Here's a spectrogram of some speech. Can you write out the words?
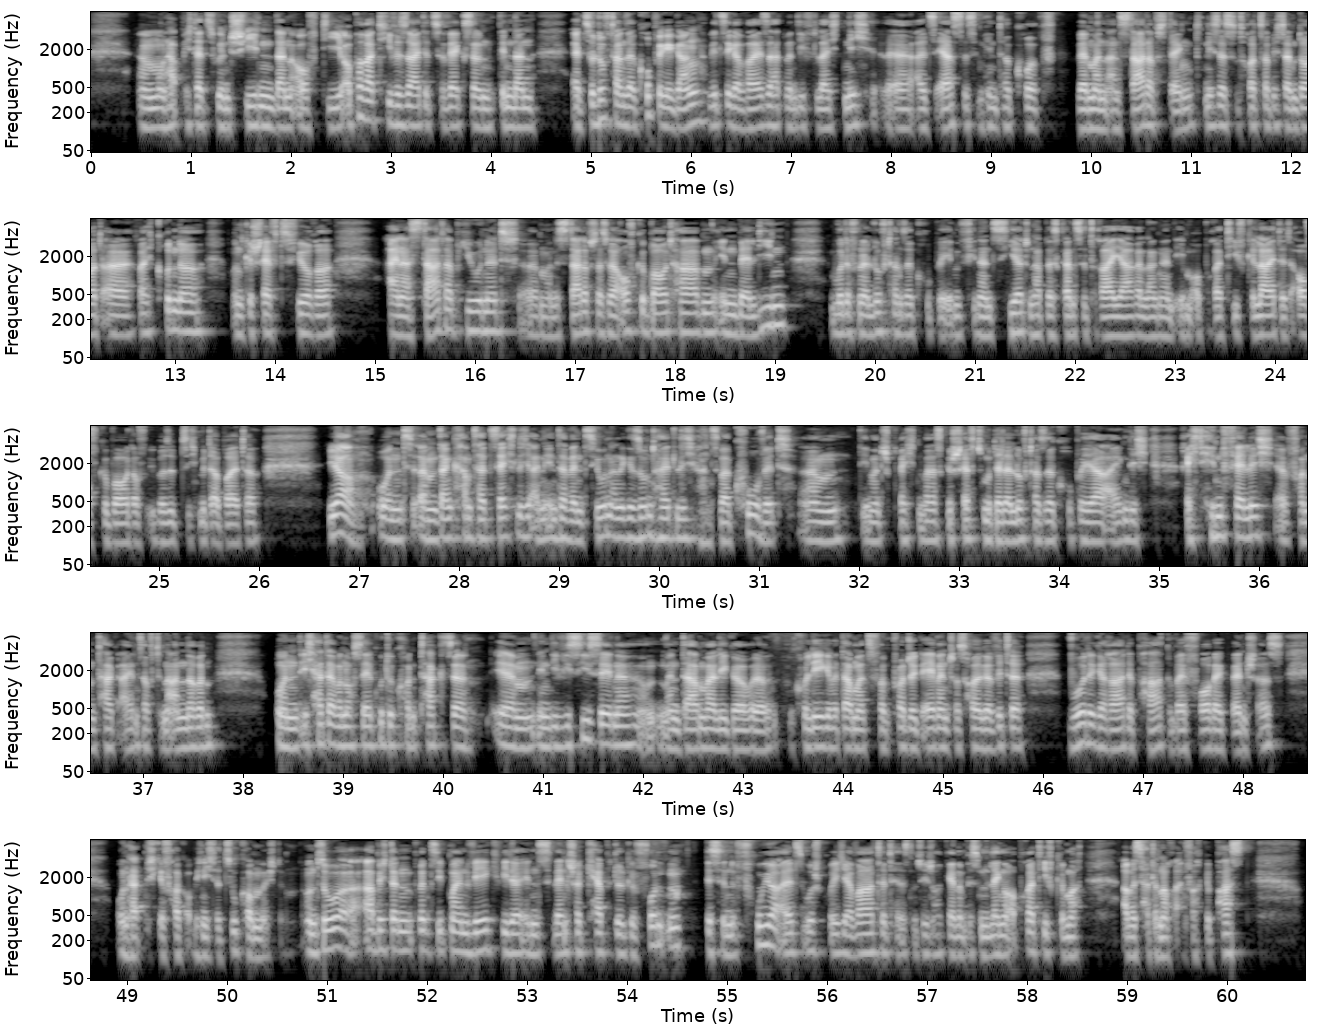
Ähm, und habe mich dazu entschieden, dann auf die operative Seite zu wechseln. Bin dann äh, zur Lufthansa-Gruppe gegangen. Witzigerweise hat man die vielleicht nicht äh, als erstes im Hinterkopf, wenn man an Startups denkt. Nichtsdestotrotz habe ich dann dort, äh, war ich Gründer und Geschäftsführer einer Startup-Unit, äh, eines Startups, das wir aufgebaut haben in Berlin, wurde von der Lufthansa-Gruppe eben finanziert und habe das Ganze drei Jahre lang dann eben operativ geleitet, aufgebaut auf über 70 Mitarbeiter. Ja, und ähm, dann kam tatsächlich eine Intervention, eine gesundheitliche, und zwar Covid. Ähm, dementsprechend war das Geschäftsmodell der Lufthansa-Gruppe ja eigentlich recht hinfällig äh, von Tag eins auf den anderen. Und ich hatte aber noch sehr gute Kontakte ähm, in die VC-Szene und mein damaliger oder Kollege damals von Project A Ventures, Holger Witte, wurde gerade Partner bei Vorwerk Ventures und hat mich gefragt, ob ich nicht dazukommen möchte. Und so habe ich dann im Prinzip meinen Weg wieder ins Venture Capital gefunden. Bisschen früher als ursprünglich erwartet. Er ist natürlich noch gerne ein bisschen länger operativ gemacht, aber es hat dann auch einfach gepasst.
